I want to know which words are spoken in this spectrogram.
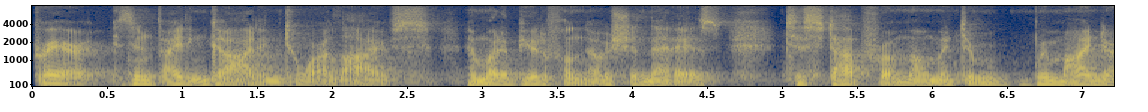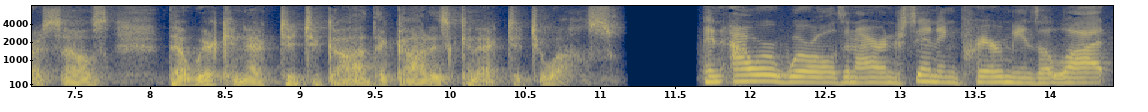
Prayer is inviting God into our lives. And what a beautiful notion that is to stop for a moment to remind ourselves that we're connected to God, that God is connected to us. In our world and our understanding, prayer means a lot,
